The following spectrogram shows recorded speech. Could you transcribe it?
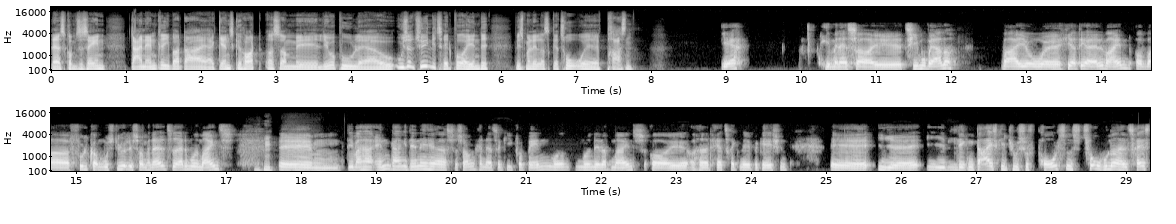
lad os komme til sagen. Der er en angriber, der er ganske hot, og som øh, Liverpool er jo usandsynligt tæt på at hente, hvis man ellers skal tro øh, pressen. Ja, jamen altså, øh, Timo Werner var jo øh, her der alle vejen, og var fuldkommen ustyrlig, som han altid er det mod Mainz. øhm, det var her anden gang i denne her sæson, han altså gik på banen mod, mod netop Mainz, og, øh, og havde et hat med i bagagen. Øh, i, øh, i legendariske Yusuf Poulsens 250.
